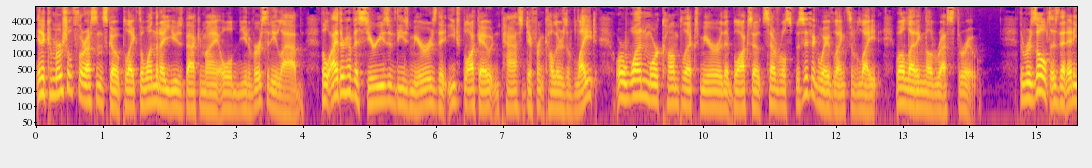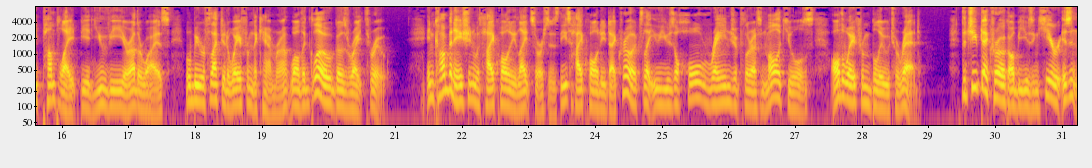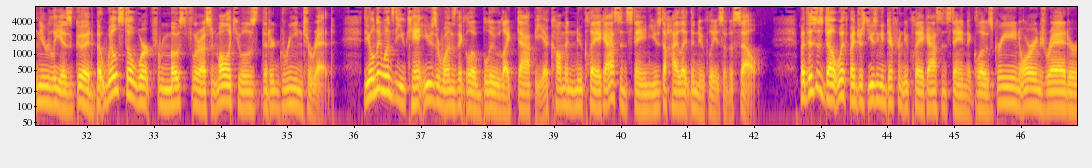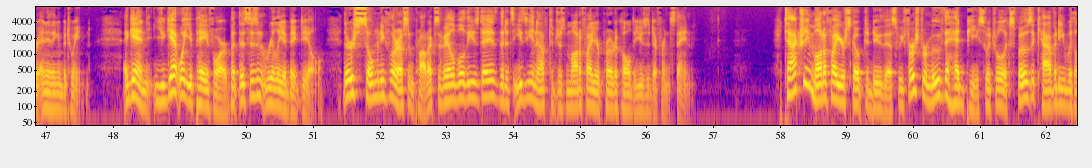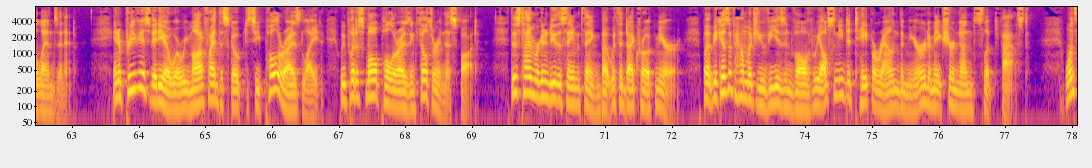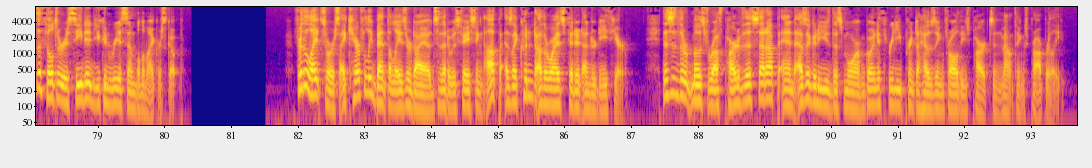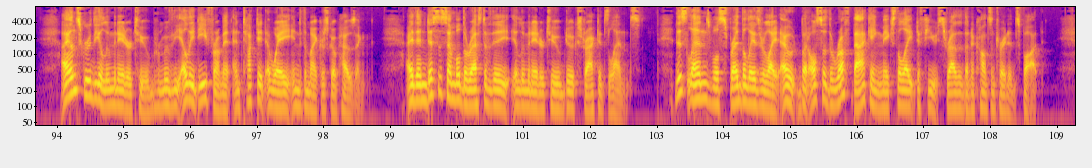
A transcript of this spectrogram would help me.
In a commercial fluorescent scope like the one that I used back in my old university lab, they'll either have a series of these mirrors that each block out and pass different colors of light, or one more complex mirror that blocks out several specific wavelengths of light while letting the rest through. The result is that any pump light, be it UV or otherwise, will be reflected away from the camera, while the glow goes right through. In combination with high quality light sources, these high quality dichroics let you use a whole range of fluorescent molecules, all the way from blue to red. The cheap dichroic I'll be using here isn't nearly as good, but will still work for most fluorescent molecules that are green to red. The only ones that you can't use are ones that glow blue, like DAPI, a common nucleic acid stain used to highlight the nucleus of a cell. But this is dealt with by just using a different nucleic acid stain that glows green, orange, red, or anything in between. Again, you get what you pay for, but this isn't really a big deal. There are so many fluorescent products available these days that it's easy enough to just modify your protocol to use a different stain. To actually modify your scope to do this, we first remove the headpiece which will expose a cavity with a lens in it. In a previous video where we modified the scope to see polarized light, we put a small polarizing filter in this spot. This time we're going to do the same thing, but with a dichroic mirror. But because of how much UV is involved, we also need to tape around the mirror to make sure none slips past. Once the filter is seated, you can reassemble the microscope. For the light source, I carefully bent the laser diode so that it was facing up as I couldn't otherwise fit it underneath here. This is the most rough part of this setup, and as I go to use this more, I'm going to 3D print a housing for all these parts and mount things properly. I unscrewed the illuminator tube, removed the LED from it, and tucked it away into the microscope housing. I then disassembled the rest of the illuminator tube to extract its lens. This lens will spread the laser light out, but also the rough backing makes the light diffuse rather than a concentrated spot.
